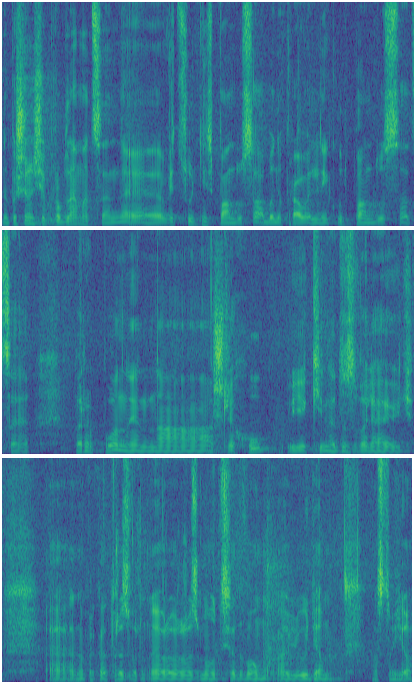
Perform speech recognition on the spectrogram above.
Найпоширеніші проблема це не відсутність пандуса або неправильний кут пандуса, це перепони на шляху, які не дозволяють, е, наприклад, розминутися двом людям. У є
